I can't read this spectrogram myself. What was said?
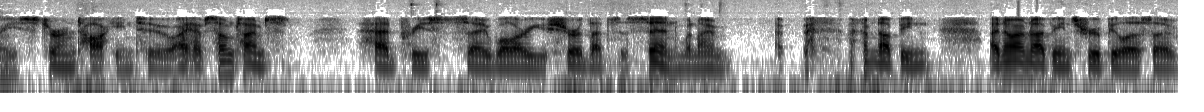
Mhm. a stern talking to. I have sometimes had priests say, "Well, are you sure that's a sin?" When I'm I'm not being I know I'm not being scrupulous. I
